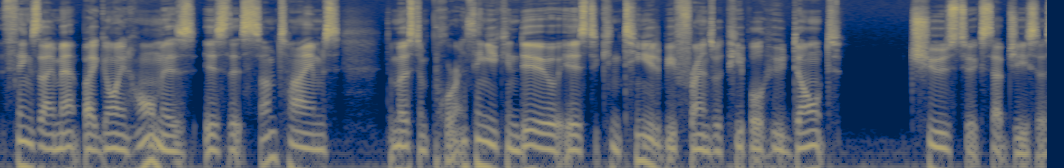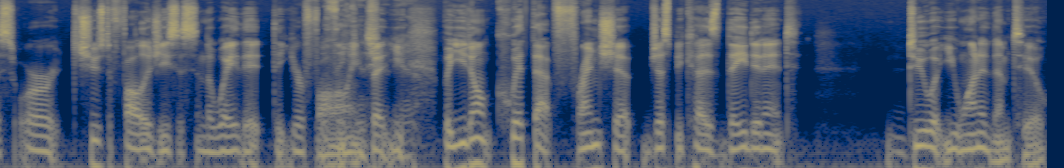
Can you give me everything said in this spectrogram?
things i meant by going home is is that sometimes the most important thing you can do is to continue to be friends with people who don't choose to accept jesus or choose to follow jesus in the way that that you're following they but should, you yeah. but you don't quit that friendship just because they didn't do what you wanted them to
